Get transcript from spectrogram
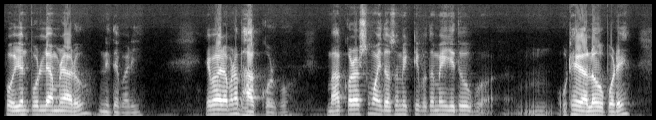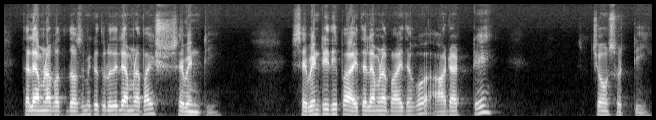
প্রয়োজন পড়লে আমরা আরও নিতে পারি। এবার আমরা ভাগ করব। ভাগ করার সময় দশমিকটি প্রথমেই যেহেতু উঠে গেল উপরে, তাহলে আমরা কত, দশমিকটা তুলে দিলে আমরা পাই সেভেন্টি। সেভেন্টি দিয়ে পাই, তাহলে আমরা পাই দেখো আট আটটে চৌষট্টি।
